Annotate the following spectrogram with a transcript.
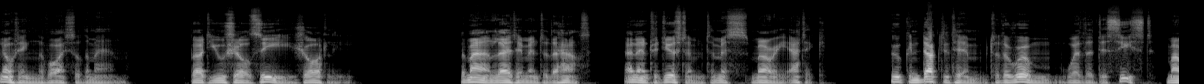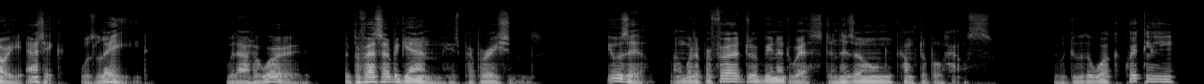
noting the voice of the man. But you shall see shortly. The man led him into the house and introduced him to Miss Muriatic, who conducted him to the room where the deceased Muriatic was laid. Without a word, the professor began his preparations. He was ill and would have preferred to have been at rest in his own comfortable house. He would do the work quickly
